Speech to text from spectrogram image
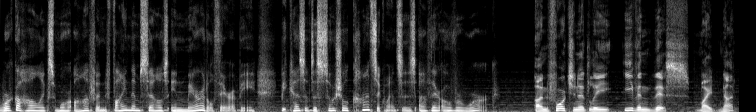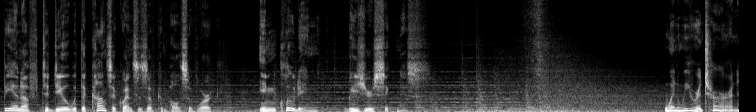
workaholics more often find themselves in marital therapy because of the social consequences of their overwork. Unfortunately, even this might not be enough to deal with the consequences of compulsive work, including leisure sickness. When we return,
